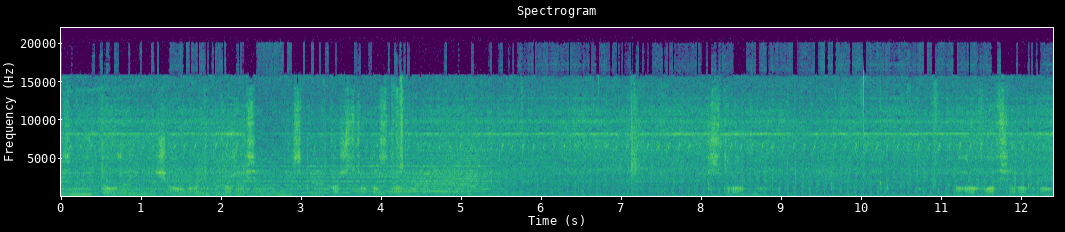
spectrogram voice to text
Изменить-то уже и нечего. Вроде бы даже все на низкое качество поставил. Странно. А графа все равно.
